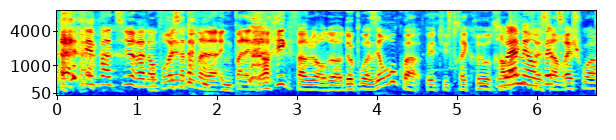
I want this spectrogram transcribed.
les peintures à On pourrait l'ancienne. s'attendre à une palette graphique, enfin genre de 2.0 quoi. Mais tu te serais cru au travail, mais en c'est fait- un vrai choix.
